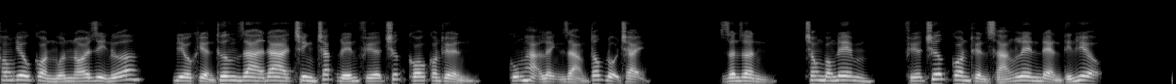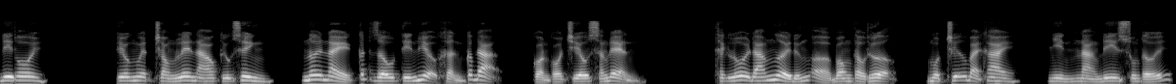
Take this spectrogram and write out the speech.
Phong yêu còn muốn nói gì nữa, điều khiển thương gia đa trinh chắc đến phía trước có con thuyền, cũng hạ lệnh giảm tốc độ chạy. Dần dần, trong bóng đêm, phía trước con thuyền sáng lên đèn tín hiệu. Đi thôi. Tiêu Nguyệt tròng lên áo cứu sinh, nơi này cất giấu tín hiệu khẩn cấp đạn, còn có chiếu sáng đèn. Thạch lôi đám người đứng ở bong tàu thượng, một chữ bài khai, nhìn nàng đi xuống tới.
